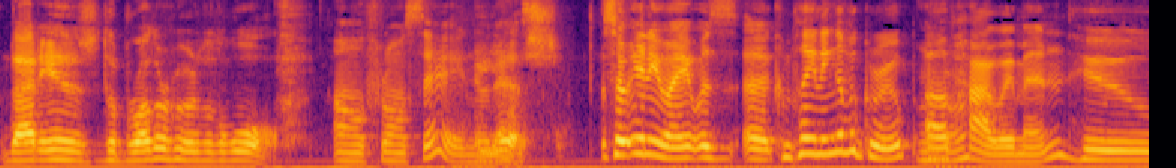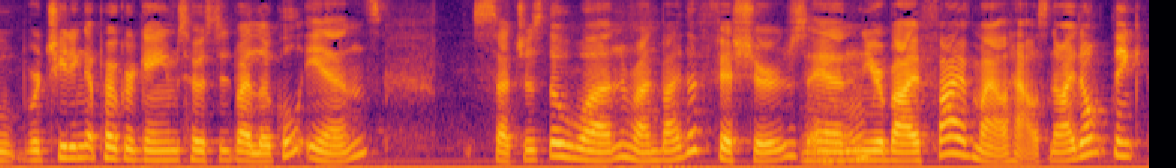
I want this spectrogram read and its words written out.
That is the Brotherhood of the Wolf. en français, no less. So anyway, it was uh, complaining of a group of highwaymen who were cheating at poker games hosted by local inns, such as the one run by the Fishers and nearby Five Mile House. Now, I don't think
